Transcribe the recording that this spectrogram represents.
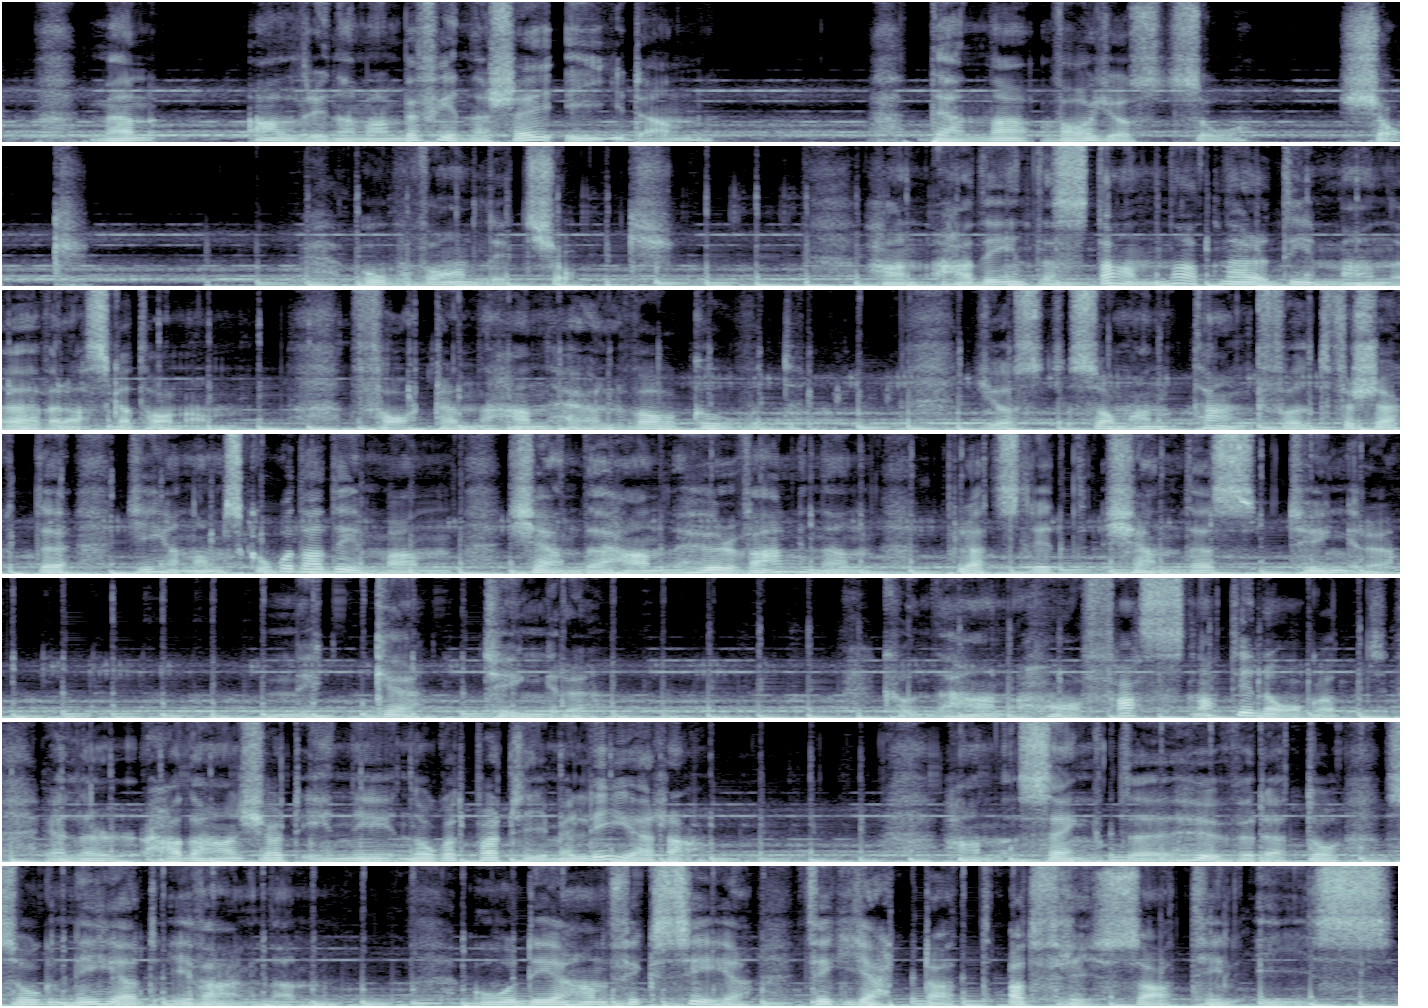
men aldrig när man befinner sig i den. Denna var just så, tjock. Ovanligt tjock. Han hade inte stannat när dimman överraskat honom. Farten han höll var god. Just som han tankfullt försökte genomskåda dimman kände han hur vagnen plötsligt kändes tyngre. Mycket tyngre. Kunde han ha fastnat i något eller hade han kört in i något parti med lera? Han sänkte huvudet och såg ned i vagnen. Och det han fick se fick hjärtat att frysa till is.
